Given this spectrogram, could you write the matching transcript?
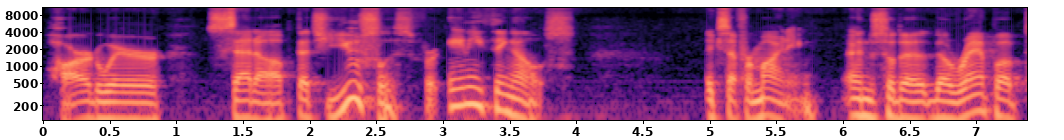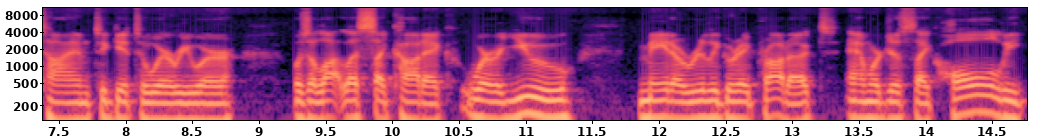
hardware, setup that's useless for anything else except for mining. And so the the ramp up time to get to where we were was a lot less psychotic where you made a really great product and we're just like holy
